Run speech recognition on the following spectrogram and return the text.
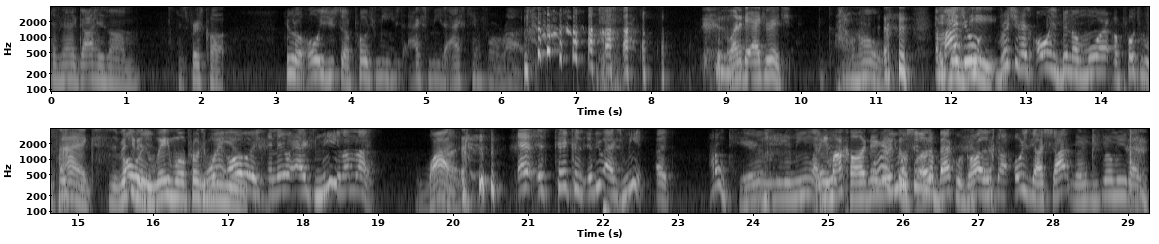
has had got his um his first car. He would always used to approach me. He used to ask me to ask him for a ride. Why did they ask Rich? I don't know. and mind you, beat. Richard has always been a more approachable person. Facts. Richard Always. is way more approachable Way- than you. Always, and they'll ask me, and I'm like, why? and it's crazy because if you ask me, like, I don't care. You know what I mean? Like, Ain't you- my car, nigga. Bro, you the gonna sit in the back regardless. Got always got shotgun. You feel me? Like,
